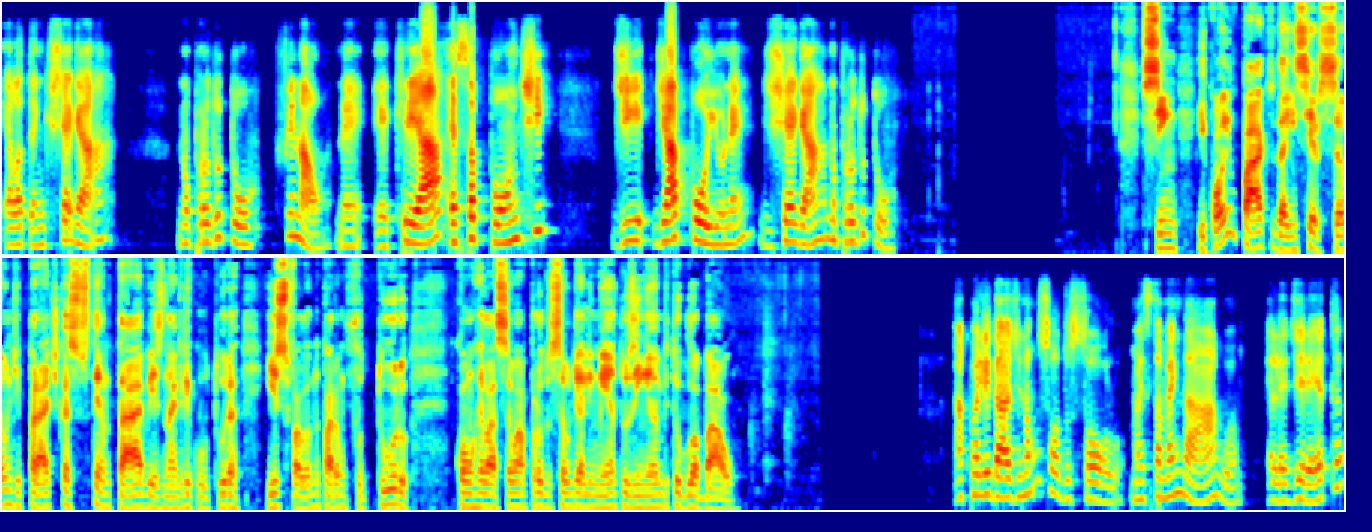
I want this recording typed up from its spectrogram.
ela tem que chegar no produtor final, né? É criar essa ponte de, de apoio, né? De chegar no produtor. Sim, e qual o impacto da inserção de práticas sustentáveis na agricultura, isso falando para um futuro com relação à produção de alimentos em âmbito global? A qualidade não só do solo, mas também da água, ela é direta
